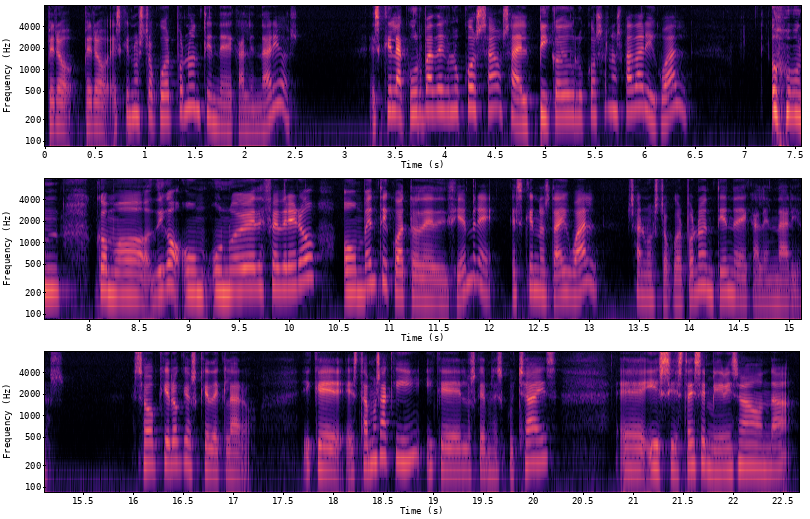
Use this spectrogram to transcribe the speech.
pero, pero es que nuestro cuerpo no entiende de calendarios. Es que la curva de glucosa, o sea, el pico de glucosa nos va a dar igual un, como digo, un, un 9 de febrero o un 24 de diciembre. Es que nos da igual. O sea, nuestro cuerpo no entiende de calendarios. Eso quiero que os quede claro. Y que estamos aquí y que los que me escucháis, eh, y si estáis en mi misma onda,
